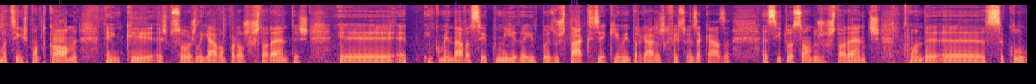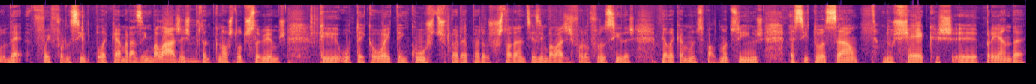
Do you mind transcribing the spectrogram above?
matosinhos.com, em que as pessoas ligavam para os restaurantes, eh, encomendava-se a comida e depois os táxis é que iam entregar as refeições a casa. A situação dos restaurantes, onde eh, se foi fornecido pela Câmara as embalagens, uhum. portanto que nós todos sabemos que o takeaway tem custos para, para os restaurantes e as embalagens foram fornecidas pela Câmara Municipal de Matosinhos. A situação dos cheques eh, prenda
